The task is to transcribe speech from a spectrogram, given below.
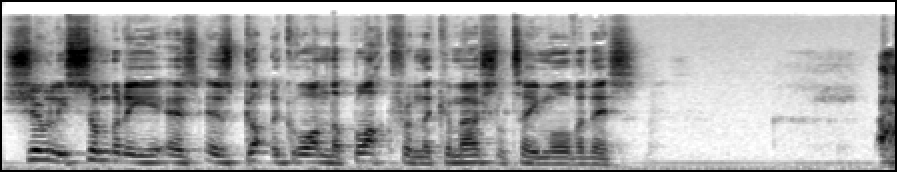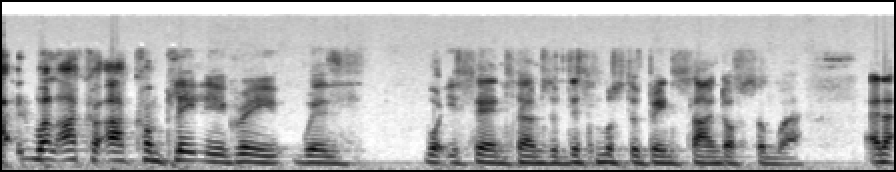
surely somebody has, has got to go on the block from the commercial team over this. Uh, Well, I, I completely agree with what you say in terms of this must have been signed off somewhere. And I-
